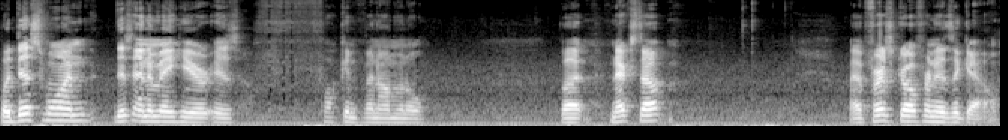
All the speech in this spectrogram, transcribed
but this one, this anime here is fucking phenomenal. But next up, my first girlfriend is a gal,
